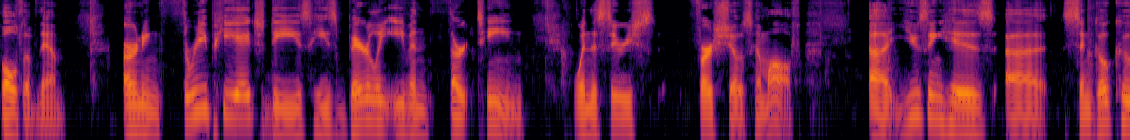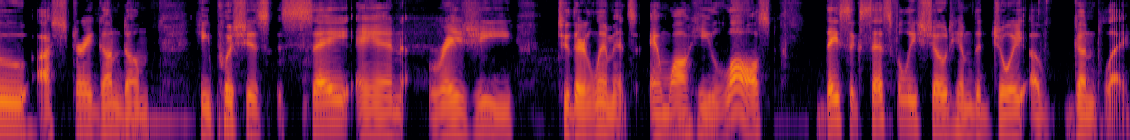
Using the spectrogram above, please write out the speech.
both of them. Earning three PhDs, he's barely even 13 when the series first shows him off. Uh, using his uh, Sengoku Gundam, he pushes Sei and Reiji to their limits, and while he lost, they successfully showed him the joy of gunpla.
